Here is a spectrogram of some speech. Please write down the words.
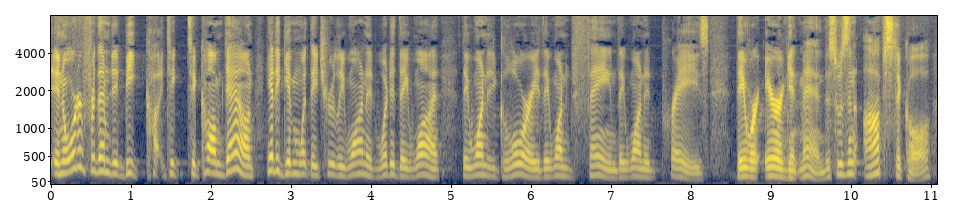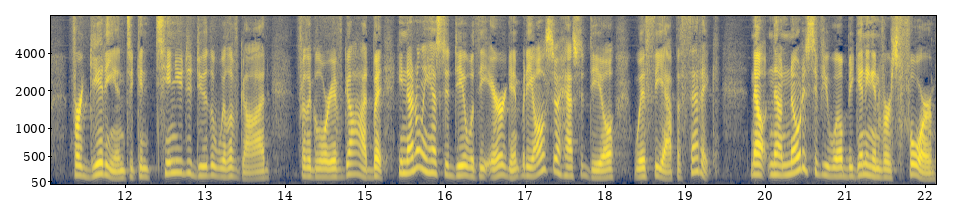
In order for them to be to, to calm down he had to give them what they truly wanted. What did they want? They wanted glory. They wanted fame. They wanted praise. They were arrogant men. This was an obstacle for gideon to continue to do the will of god for the glory of god. But he not only has to deal with the arrogant but he also has to deal with the apathetic. Now now notice if you will beginning in verse 4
